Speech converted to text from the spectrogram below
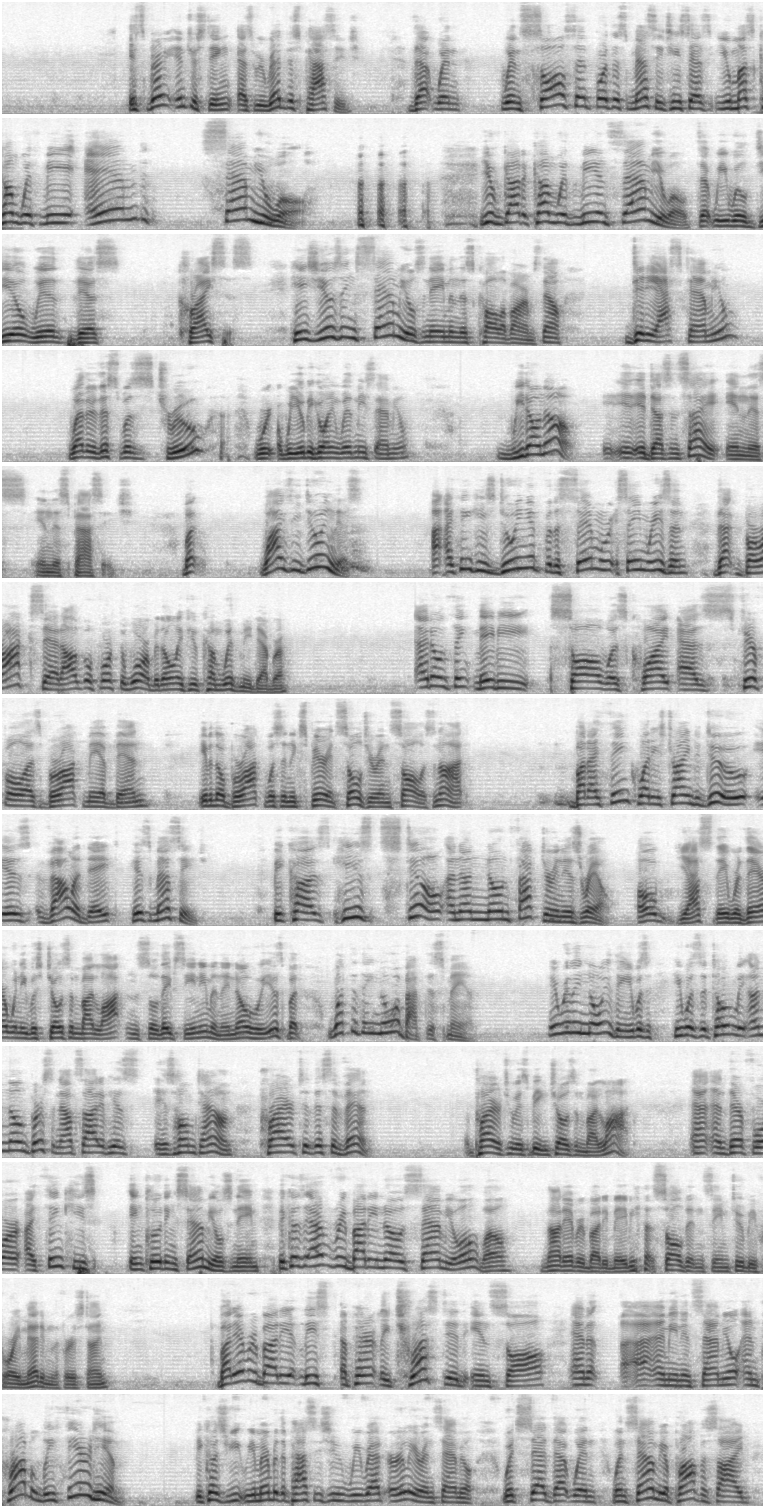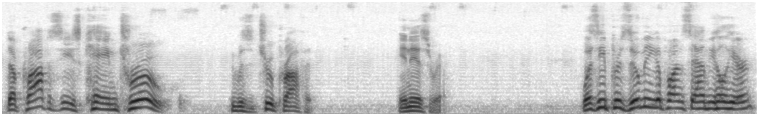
It's very interesting as we read this passage that when when Saul sent forth this message, he says, "You must come with me and Samuel." You've got to come with me and Samuel that we will deal with this crisis. He's using Samuel's name in this call of arms. Now, did he ask Samuel whether this was true? Will you be going with me, Samuel? We don't know. It, doesn't say in this in this passage. But why is he doing this? I, I think he's doing it for the same same reason that Barak said, "I'll go forth to war, but only if you come with me, Deborah." I don't think maybe Saul was quite as fearful as Barak may have been, even though Barak was an experienced soldier and Saul is not. But I think what he's trying to do is validate his message because he's still an unknown factor in Israel. Oh, yes, they were there when he was chosen by Lot, and so they've seen him and they know who he is, but what do they know about this man? They really know anything. He was, he was a totally unknown person outside of his, his hometown prior to this event, prior to his being chosen by Lot. And, and therefore, I think he's including Samuel's name because everybody knows Samuel. Well, not everybody, maybe. Saul didn't seem to before he met him the first time. But everybody at least apparently trusted in Saul and, uh, I mean, in Samuel and probably feared him. Because you remember the passage we read earlier in Samuel, which said that when, when Samuel prophesied, the prophecies came true. He was a true prophet in Israel. Was he presuming upon Samuel here?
